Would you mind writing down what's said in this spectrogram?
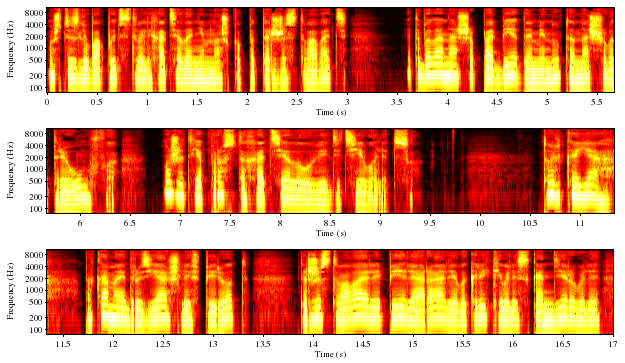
Может, из любопытства или хотела немножко поторжествовать. Это была наша победа, минута нашего триумфа. Может, я просто хотела увидеть его лицо. Только я, пока мои друзья шли вперед, торжествовали, пели, орали, выкрикивали, скандировали —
